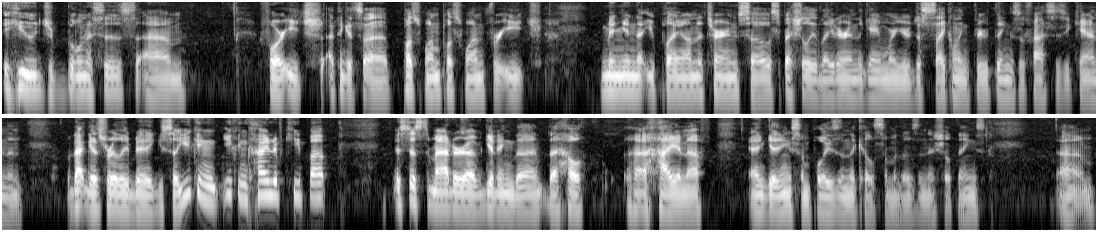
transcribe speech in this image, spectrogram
huge bonuses um, for each. I think it's a plus one plus one for each minion that you play on the turn. So especially later in the game where you're just cycling through things as fast as you can, and that gets really big. So you can you can kind of keep up. It's just a matter of getting the the health uh, high enough and getting some poison to kill some of those initial things. Um,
